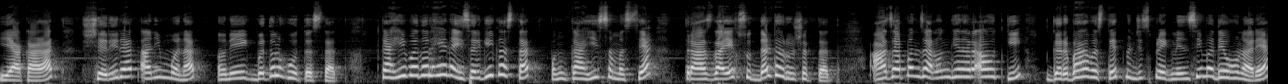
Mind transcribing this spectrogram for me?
या काळात शरीरात आणि मनात अनेक बदल होत असतात. काही बदल हे नैसर्गिक असतात पण काही समस्या त्रासदायक सुद्धा ठरू शकतात. आज आपण जाणून घेणार आहोत की गर्भावस्थेत म्हणजेच प्रेग्नेन्सीमध्ये होणाऱ्या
